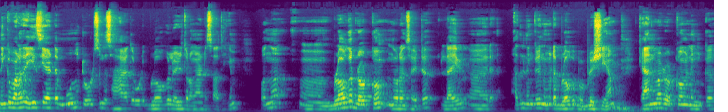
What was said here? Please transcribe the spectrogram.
നിങ്ങൾക്ക് വളരെ ഈസി ആയിട്ട് മൂന്ന് ടൂൾസിന്റെ സഹായത്തോടുകൂടി ബ്ലോഗുകൾ എഴുതി തുടങ്ങാനായിട്ട് സാധിക്കും. ഒന്ന് ബ്ലോഗർ ഡോട്ട് കോം എന്ന് പറയുന്ന സൈറ്റ് ലൈവ് അതിൽ നിങ്ങൾക്ക് നിങ്ങളുടെ ബ്ലോഗ് പബ്ലിഷ് ചെയ്യാം. ക്യാൻവ ഡോട്ട് കോമിൽ നിങ്ങൾക്ക്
